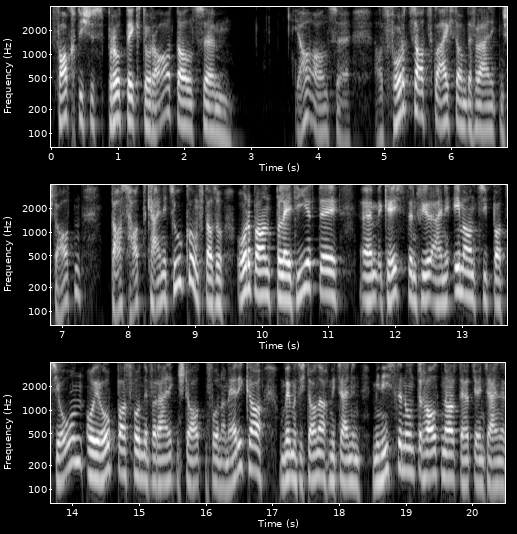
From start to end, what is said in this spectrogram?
faktisches Protektorat, als, ähm, ja, als, äh, als Fortsatz gleichsam der Vereinigten Staaten, das hat keine Zukunft. Also Orban plädierte ähm, gestern für eine Emanzipation Europas von den Vereinigten Staaten von Amerika. Und wenn man sich dann auch mit seinen Ministern unterhalten hat, er hat ja in seiner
